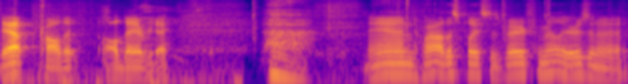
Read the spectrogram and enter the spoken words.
Yep, called it. All day, every day. and, wow, this place is very familiar, isn't it?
